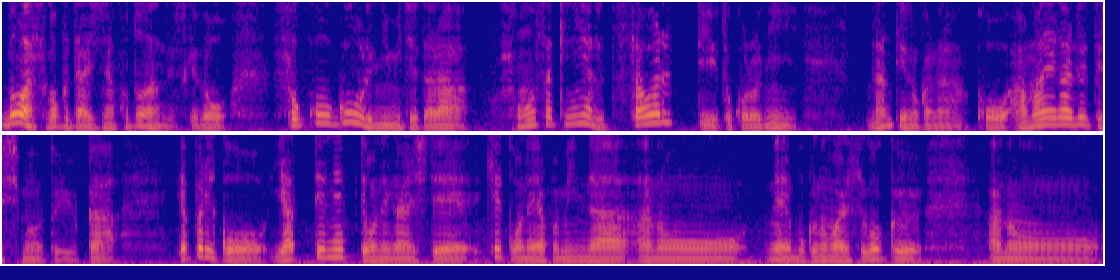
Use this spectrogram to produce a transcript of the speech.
のはすごく大事なことなんですけど、そこをゴールに見てたら、その先にある伝わるっていうところに、何て言うのかな、こう甘えが出てしまうというか、やっぱりこう、やってねってお願いして、結構ね、やっぱみんな、あのー、ね、僕の周りすごく、あの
